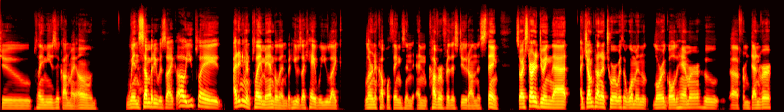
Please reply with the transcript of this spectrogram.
to play music on my own, when somebody was like, "Oh, you play," I didn't even play mandolin, but he was like, "Hey, will you like learn a couple things and and cover for this dude on this thing?" So I started doing that. I jumped on a tour with a woman, Laura Goldhammer, who uh, from Denver,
